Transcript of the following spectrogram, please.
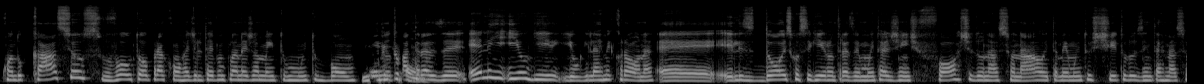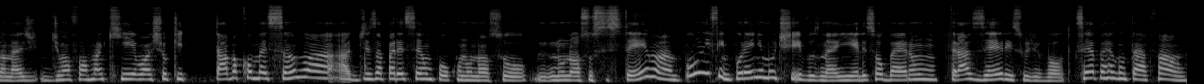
quando o Cassius voltou pra Conrad, ele teve um planejamento muito bom. Muito bom. trazer. Ele e o, Gui, e o Guilherme Kroll, né? É, eles dois conseguiram trazer muita gente forte do nacional e também muitos títulos internacionais de uma forma que eu acho que estava começando a, a desaparecer um pouco no nosso, no nosso sistema, por, enfim, por N motivos, né? E eles souberam trazer isso de volta. Você ia perguntar, Fal?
